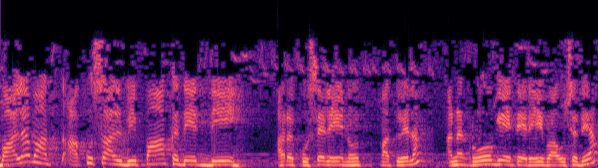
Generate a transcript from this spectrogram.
බලවත් අකුසල් විපාක දෙද්දී අර කුසලේනොත් මතුවෙලා අන රෝගයට එරෙහිව ඖෂධයක්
